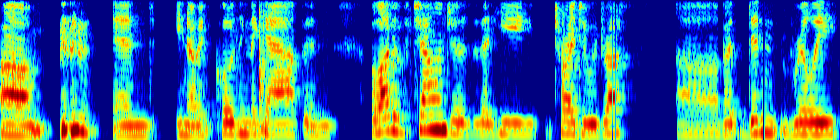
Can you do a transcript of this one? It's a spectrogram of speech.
um, and you know closing the gap and a lot of challenges that he tried to address, uh, but didn't really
